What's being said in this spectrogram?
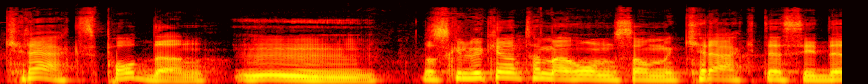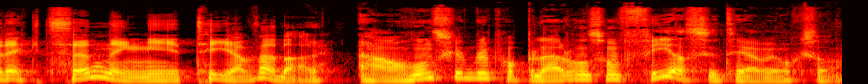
Kräkspodden. Mm. Då skulle vi kunna ta med hon som kräktes i direktsändning i tv där. Ja, hon skulle bli populär. Hon som fes i tv också.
